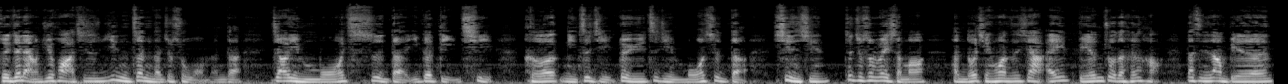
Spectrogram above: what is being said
所以这两句话其实印证的就是我们的交易模式的一个底气和你自己对于自己模式的信心。这就是为什么很多情况之下，哎，别人做的很好，但是你让别人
